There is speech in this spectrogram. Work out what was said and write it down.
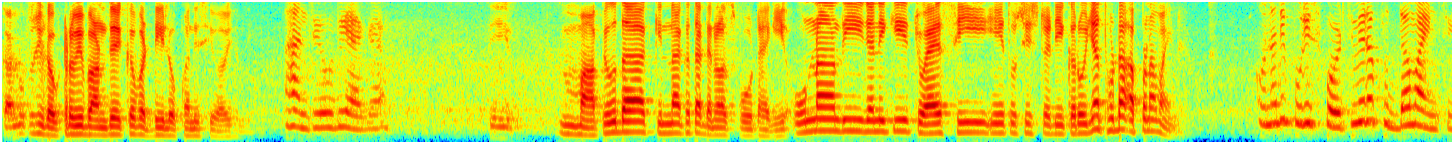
ਕੱਲ ਨੂੰ ਤੁਸੀਂ ਡਾਕਟਰ ਵੀ ਬਣਦੇ ਹੋ, ਇੱਕ ਵੱਡੀ ਲੋਕਾਂ ਦੀ ਸੇਵਾ ਵੀ ਹੁੰਦੀ ਹੈ। ਹਾਂਜੀ ਉਹ ਵੀ ਹੈਗਾ। ਤੇ ਮਾਪਿਓ ਦਾ ਕਿੰਨਾ ਕੁ ਤੁਹਾਡੇ ਨਾਲ ਸਪੋਰਟ ਹੈਗੀ? ਉਹਨਾਂ ਦੀ ਯਾਨੀ ਕਿ ਚੁਆਇਸ ਸੀ ਇਹ ਤੁਸੀਂ ਸਟੱਡੀ ਕਰੋ ਜਾਂ ਤੁਹਾਡਾ ਆਪਣਾ ਮਾਈਂਡ ਉਹਨਾਂ ਦੀ ਪੂਰੀ ਸਪੋਰਟ ਸੀ ਮੇਰਾ ਖੁਦ ਦਾ ਮਾਈਂਡ ਸੀ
